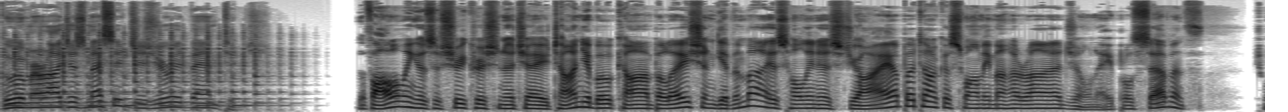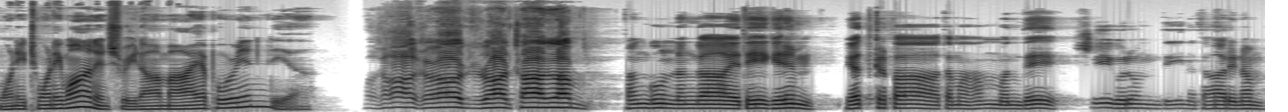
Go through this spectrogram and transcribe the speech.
Guru Maharaj's message is your advantage. The following is a Sri Krishna Chaitanya book compilation given by His Holiness Jaya Pataka Swami Maharaj on April 7th, 2021 in Sri Mayapur, India. Pangun Langayati Girim Yat Kripa Tamaham Mande Sri Gurum Dinatarinam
